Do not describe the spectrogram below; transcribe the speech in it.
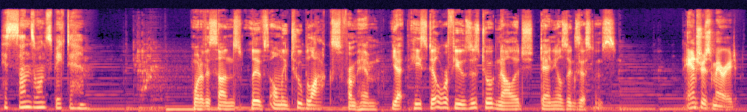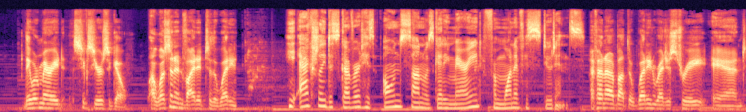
his sons won't speak to him. One of his sons lives only two blocks from him, yet he still refuses to acknowledge Daniel's existence. Andrew's married. They were married six years ago. I wasn't invited to the wedding. He actually discovered his own son was getting married from one of his students. I found out about the wedding registry and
